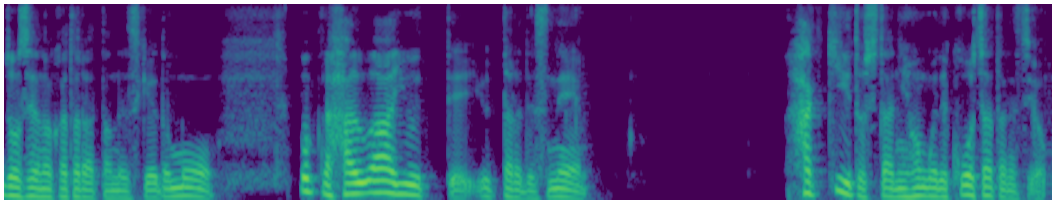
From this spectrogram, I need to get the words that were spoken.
女性の方だったんですけれども、僕が How are you? って言ったらですね、はっきりとした日本語でこうおっしゃったんですよ。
